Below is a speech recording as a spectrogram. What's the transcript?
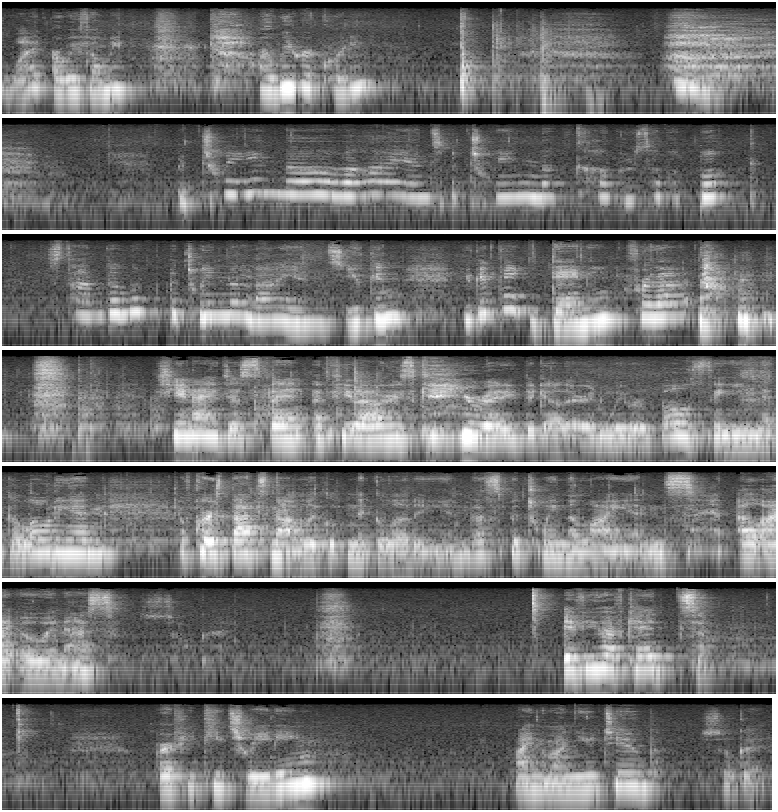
What? Are we filming? Are we recording? between the lions, between the covers of a book, it's time to look between the lions. You can you can thank Danny for that. she and I just spent a few hours getting ready together and we were both singing Nickelodeon. Of course, that's not Nickelodeon. That's Between the Lions. L-I-O-N-S. So good. If you have kids, or if you teach reading, find them on YouTube. So good.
